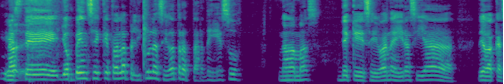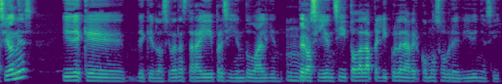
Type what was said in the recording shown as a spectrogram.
No. Este, yo pensé que toda la película se iba a tratar de eso, nada más, de que se iban a ir así a, de vacaciones y de que, de que los iban a estar ahí persiguiendo a alguien. Pero así en sí, toda la película de a ver cómo sobreviven y así.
